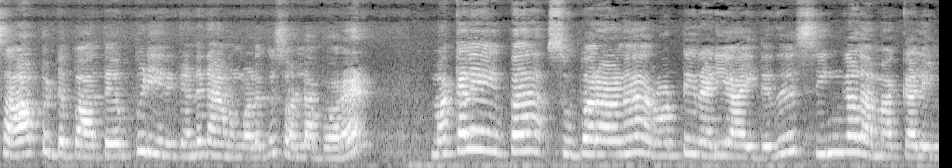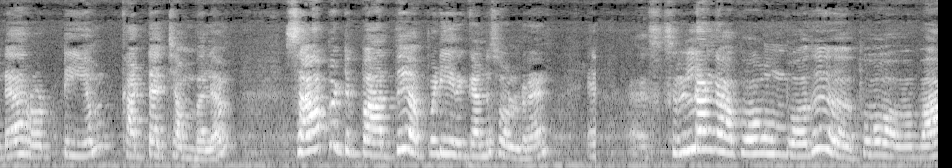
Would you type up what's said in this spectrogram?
சாப்பிட்டு பார்த்து எப்படி இருக்குன்னு நான் உங்களுக்கு சொல்ல போகிறேன் மக்களே இப்போ சூப்பரான ரொட்டி ரெடி ஆகிட்டுது சிங்கள மக்களின் ரொட்டியும் கட்டச்சம்பலும் சாப்பிட்டு பார்த்து அப்படி இருக்கான்னு சொல்கிறேன் ஸ்ரீலங்கா போகும்போது போ வா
